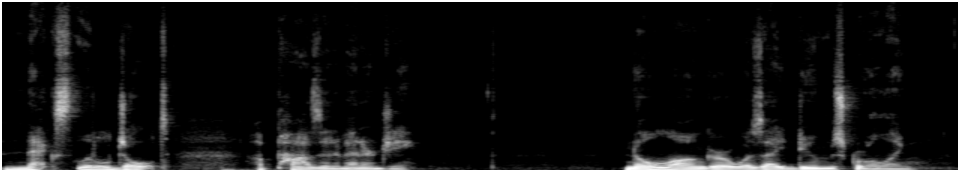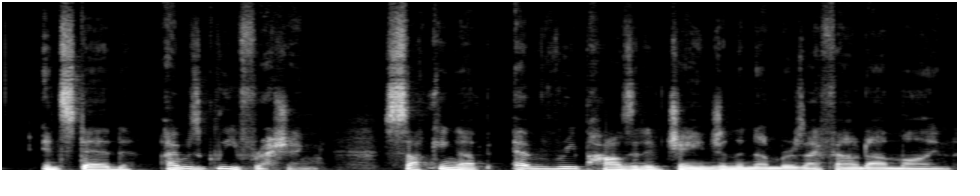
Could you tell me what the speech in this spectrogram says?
next little jolt of positive energy. No longer was I doom scrolling. Instead, I was glee freshing, sucking up every positive change in the numbers I found online,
